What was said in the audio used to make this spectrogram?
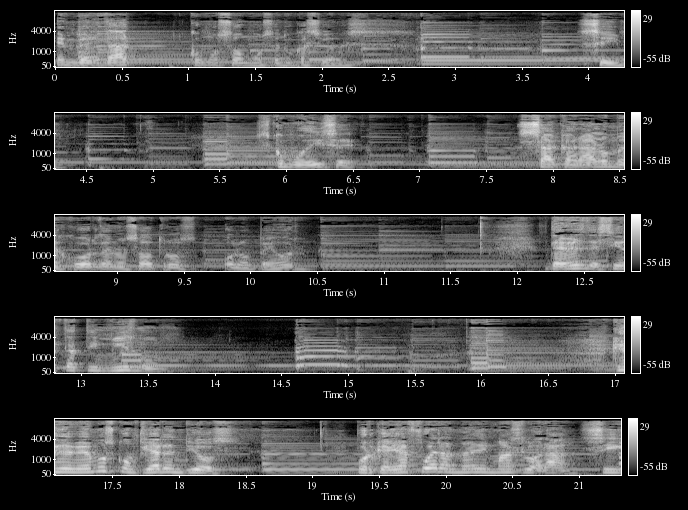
en verdad como somos en ocasiones. Sí, es como dice, sacará lo mejor de nosotros o lo peor debes decirte a ti mismo que debemos confiar en Dios, porque allá afuera nadie más lo hará, sí,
